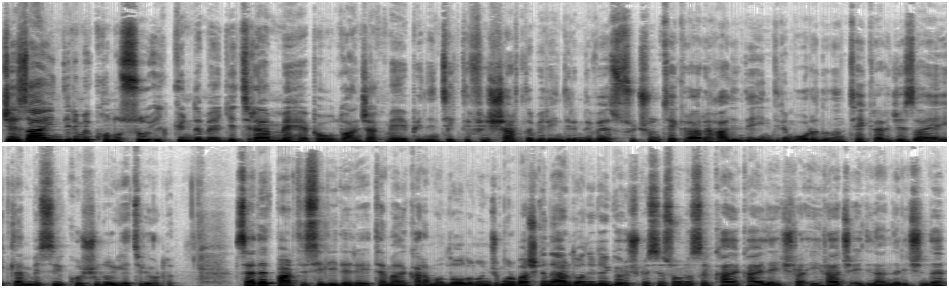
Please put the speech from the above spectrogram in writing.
Ceza indirimi konusu ilk gündeme getiren MHP oldu ancak MHP'nin teklifi şartlı bir indirimli ve suçun tekrarı halinde indirim oranının tekrar cezaya eklenmesi koşulu getiriyordu. Saadet Partisi lideri Temel Karamollaoğlu'nun Cumhurbaşkanı Erdoğan ile görüşmesi sonrası KYK ile ihraç edilenler için de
